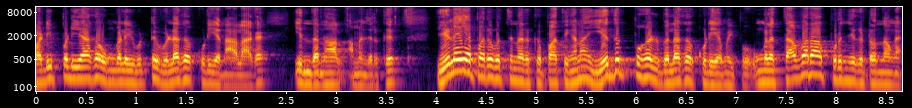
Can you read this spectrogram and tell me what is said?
படிப்படியாக உங்களை விட்டு விலகக்கூடிய நாளாக இந்த நாள் அமைஞ்சிருக்கு. இளைய பருவத்தினருக்கு பார்த்தீங்கன்னா எதிர்ப்புகள் விலகக்கூடிய அமைப்பு. உங்களை தவறாக புரிஞ்சுக்கிட்டு இருந்தவங்க.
